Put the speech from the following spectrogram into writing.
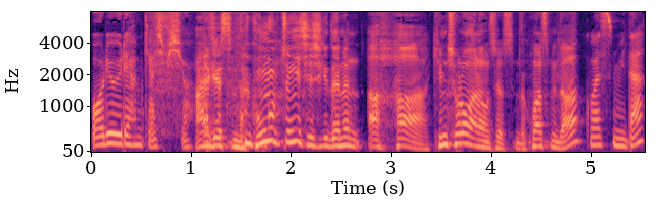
월요일에 함께 하십시오. 알겠습니다. 궁금증이 지식이 되는 아하 김초롱 아나운서였습니다. 고맙습니다. 고맙습니다.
